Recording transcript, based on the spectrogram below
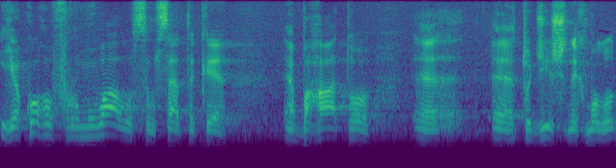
якого формувалося все-таки е, багато е, е, тодішніх молод...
